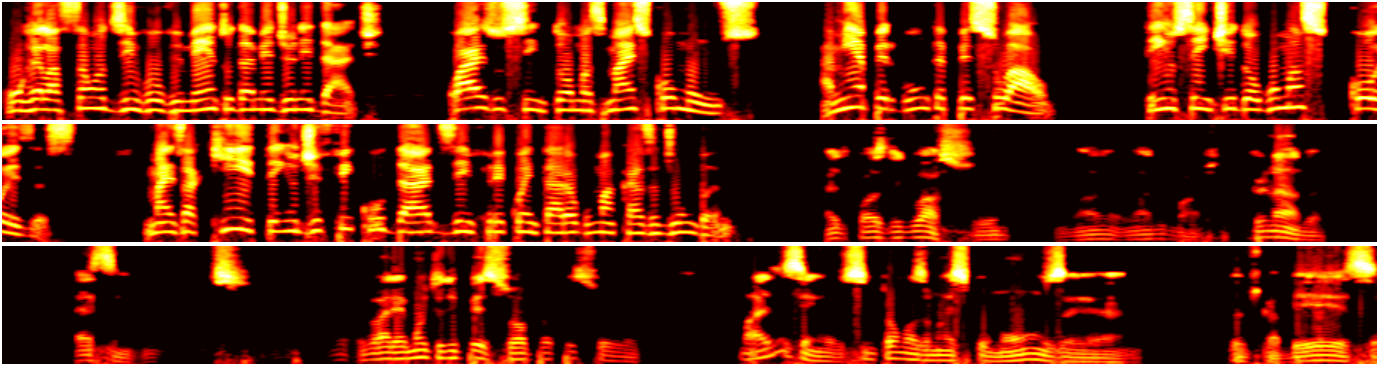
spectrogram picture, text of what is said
com relação ao desenvolvimento da mediunidade. Quais os sintomas mais comuns? A minha pergunta é pessoal. Tenho sentido algumas coisas, mas aqui tenho dificuldades em frequentar alguma casa de umbanda. É de Foz do Iguaçu, lá, lá de baixo. Fernanda, é assim, varia muito de pessoa para pessoa. Mas assim, os sintomas mais comuns é dor de cabeça,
